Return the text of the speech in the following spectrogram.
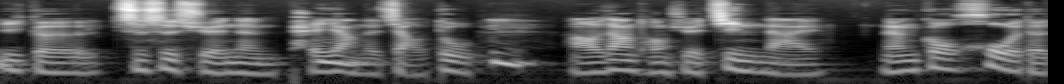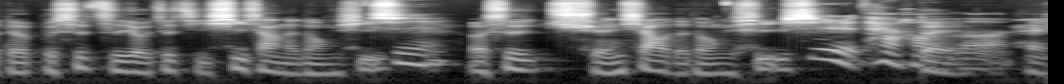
一个知识学能培养的角度，嗯，然后让同学进来能够获得的不是只有自己系上的东西，是，而是全校的东西，是太好了，嘿。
